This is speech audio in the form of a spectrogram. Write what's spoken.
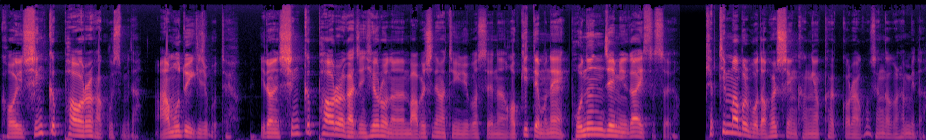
거의 신급 파워를 갖고 있습니다. 아무도 이기지 못해요. 이런 신급 파워를 가진 히어로는 마블 시네마틱 유니버스에는 없기 때문에 보는 재미가 있었어요. 캡틴 마블보다 훨씬 강력할 거라고 생각을 합니다.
